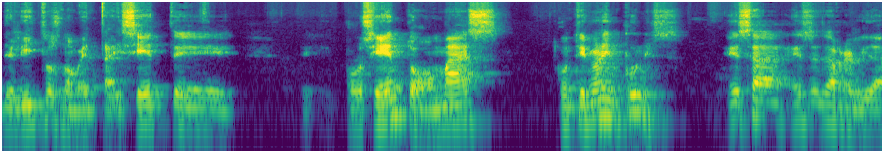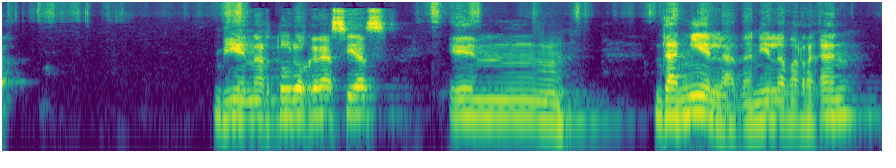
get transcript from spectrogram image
delitos, 97% o más, continúan impunes. Esa, esa es la realidad. Bien, Arturo, gracias. Daniela, Daniela Barragán,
